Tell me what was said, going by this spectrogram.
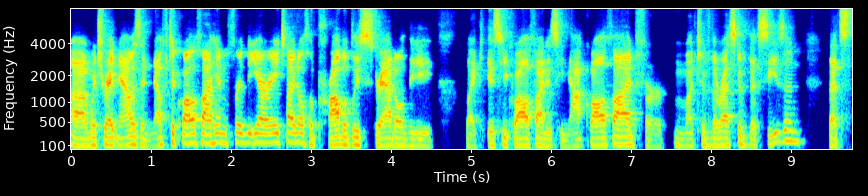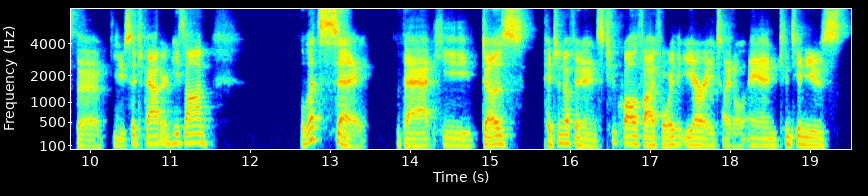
uh, which right now is enough to qualify him for the ERA title. He'll probably straddle the like, is he qualified? Is he not qualified for much of the rest of the season? That's the usage pattern he's on. Let's say that he does pitch enough innings to qualify for the ERA title and continues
